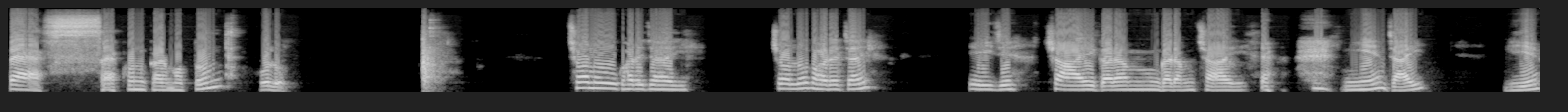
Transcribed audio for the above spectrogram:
ব্যাস, এখনকার মতন হলো। চলো ঘরে যাই। চলো ঘরে যাই। এই যে চায়, গরম গরম চায়। নিয়ে যাই। গিয়ে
